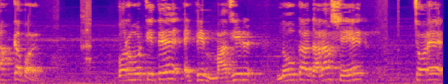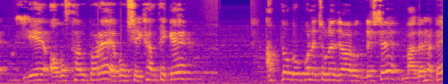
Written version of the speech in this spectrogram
আটকা পড়ে। পরবর্তীতে একটি মাঝির নৌকার দ্বারা সে চরে গিয়ে অবস্থান করে এবং সেখান থেকে আত্মগোপনে চলে যাওয়ার উদ্দেশ্যে বাগেরহাটে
